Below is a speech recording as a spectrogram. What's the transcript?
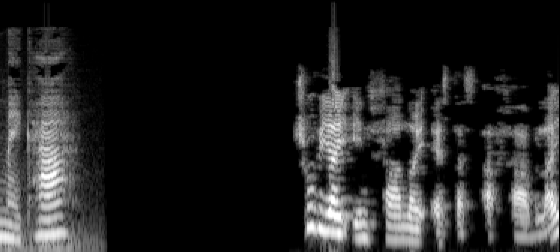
ไหมคะ Ĉu viaj infanoj estas afablaj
